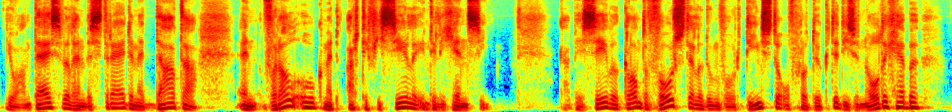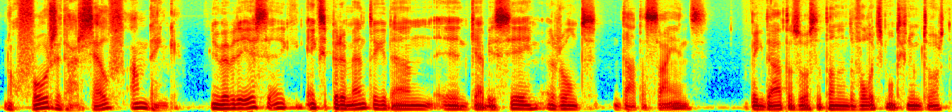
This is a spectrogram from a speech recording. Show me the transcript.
Johan Thijs wil hen bestrijden met data en vooral ook met artificiële intelligentie. KBC wil klanten voorstellen doen voor diensten of producten die ze nodig hebben, nog voor ze daar zelf aan denken. Nu, we hebben de eerste experimenten gedaan in KBC rond data science big data, zoals het dan in de volksmond genoemd wordt,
